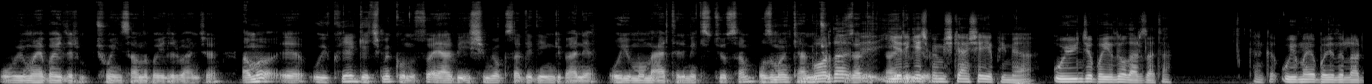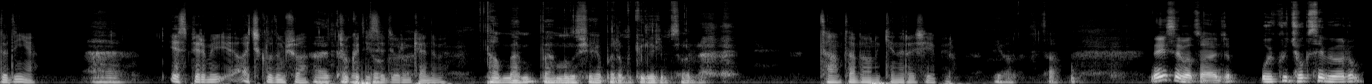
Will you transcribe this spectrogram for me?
Uyumaya bayılırım. Çoğu insan da bayılır bence. Ama e, uykuya geçme konusu eğer bir işim yoksa dediğin gibi hani uyumamı ertelemek istiyorsam o zaman kendimi Bu çok arada güzel e, yeri geçmemişken şey yapayım ya. Uyuyunca bayılıyorlar zaten. Kanka uyumaya bayılırlar dedin ya. Esprimi açıkladım şu an. Evet, Çok tamam, kötü tamam. hissediyorum kendimi. Tamam ben ben bunu şey yaparım gülerim sonra. Tamam tamam ben onu kenara şey yapıyorum. Eyvallah. Tamam. Neyse Batuhan'cığım. Uykuyu çok seviyorum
